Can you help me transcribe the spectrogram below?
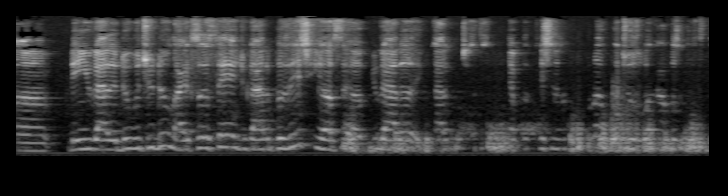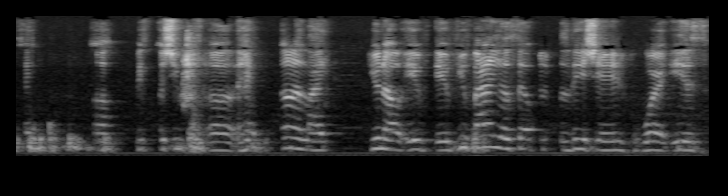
um, then you got to do what you do. Like so said, you got to position yourself. You got to you got to position, which was what I was going to say uh, before she was uh, had done. Like you know, if if you find yourself in a position where it's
